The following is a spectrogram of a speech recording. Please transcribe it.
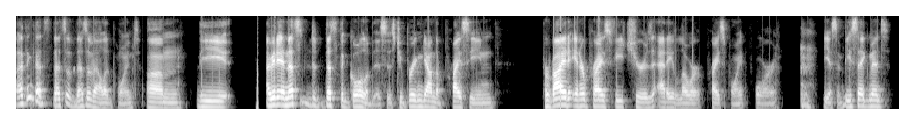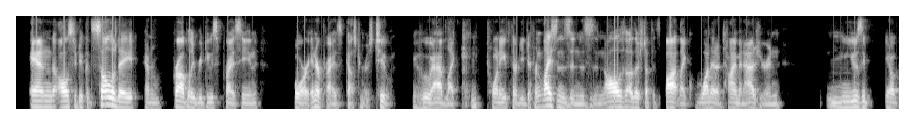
I think that's that's a that's a valid point. Um, the I mean, and that's that's the goal of this is to bring down the pricing, provide enterprise features at a lower price point for the SMB segment, and also to consolidate and probably reduce pricing for enterprise customers too, who have like 20, 30 different licenses and all this other stuff that's bought like one at a time in Azure. And usually, you know,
